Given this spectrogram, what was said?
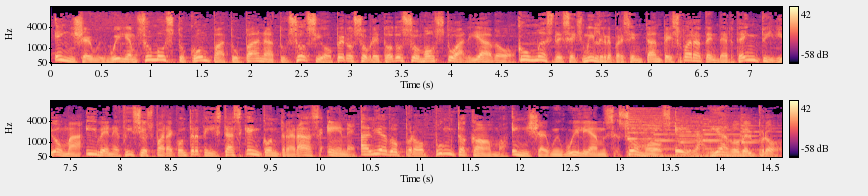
En Sherwin Williams somos tu compa, tu pana, tu socio, pero sobre todo somos tu aliado, con más de 6.000 representantes para atenderte en tu idioma y beneficios para contratistas que encontrarás en aliadopro.com. En Sherwin Williams somos el aliado del PRO.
